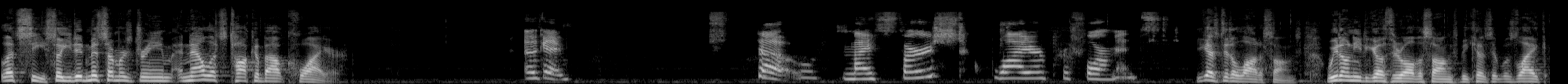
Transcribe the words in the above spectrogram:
let's see. So you did Midsummer's Dream, and now let's talk about choir. Okay. So my first choir performance. You guys did a lot of songs. We don't need to go through all the songs because it was like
